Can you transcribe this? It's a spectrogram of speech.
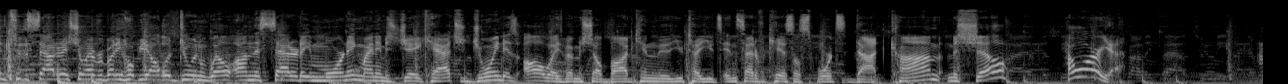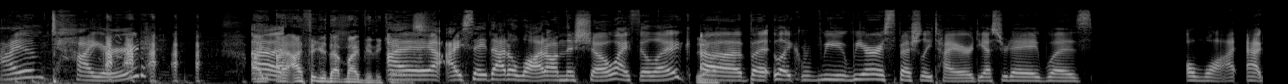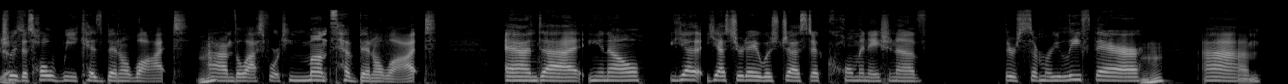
Into the Saturday Show, everybody. Hope you all are doing well on this Saturday morning. My name is Jake Hatch, joined as always by Michelle Bodkin, the Utah Utes insider for KSLSports.com. Michelle, how are you? I am tired. I, I, I figured that might be the case. I I say that a lot on this show. I feel like, Yeah. uh, but like we we are especially tired. Yesterday was a lot. Actually, Yes. this whole week has been a lot. Mhm. Um, the last fourteen months have been a lot, and uh, you know, yeah, yesterday was just a culmination of. There's some relief there. Mhm. Um,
